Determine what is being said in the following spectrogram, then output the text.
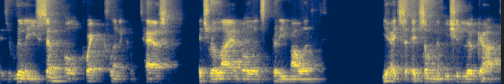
is a really simple, quick clinical test. It's reliable. It's pretty valid. Yeah, it's it's something that we should look at.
